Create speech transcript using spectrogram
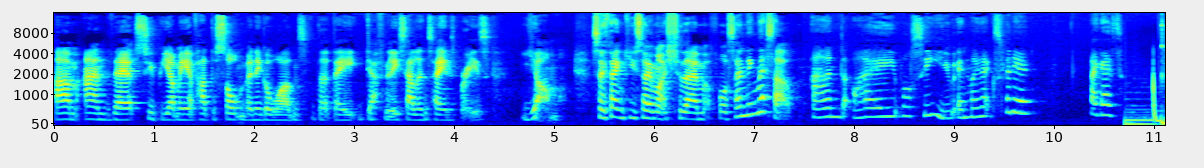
um, and they're super yummy. I've had the salt and vinegar ones that they definitely sell in Sainsbury's. Yum. So thank you so much to them for sending this out, and I will see you in my next video. Bye guys.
